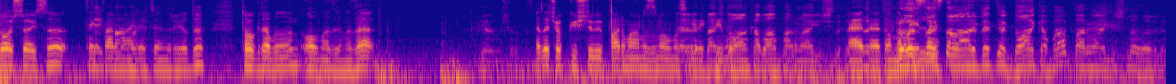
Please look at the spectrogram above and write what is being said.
Rolls Royce'u tek, Tek parmağıyla parmak. döndürüyordu. TOG'da bunun olmadığını da Görmüş oldum. ya da çok güçlü bir parmağınızın olması Evet, gerektiğini. bence Doğan Kabağ'ın parmağı güçlü. Evet, evet, ondan Rolls belli. Royce'da marifet yok. Doğan Kabağ'ın parmağı güçlü olabilir.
